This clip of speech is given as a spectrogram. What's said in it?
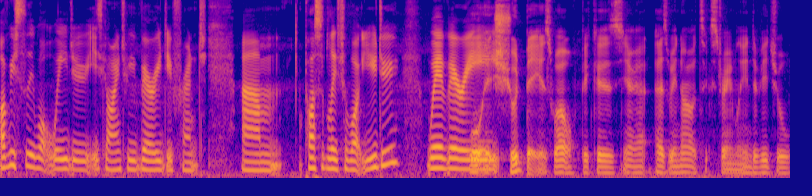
Obviously, what we do is going to be very different, um, possibly to what you do. We're very Well, it should be as well because you know, as we know, it's extremely individual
